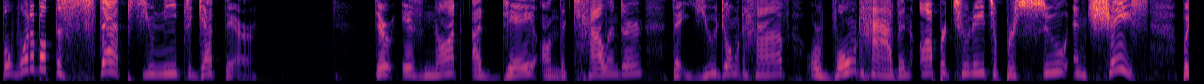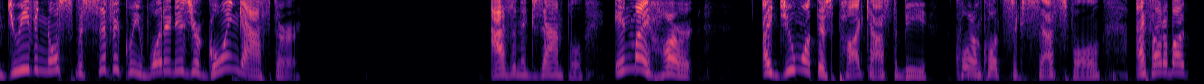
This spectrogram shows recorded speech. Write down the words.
but what about the steps you need to get there? There is not a day on the calendar that you don't have or won't have an opportunity to pursue and chase. But do you even know specifically what it is you're going after? As an example, in my heart, I do want this podcast to be quote unquote successful. I thought about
